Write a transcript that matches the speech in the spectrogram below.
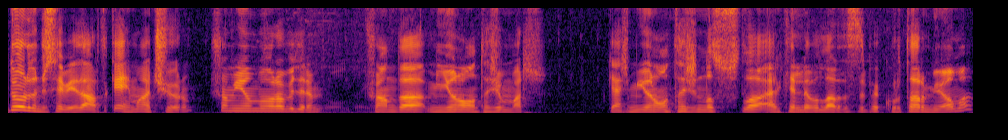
Dördüncü seviyede artık aim'i açıyorum. Şu an minyonumu vurabilirim. Şu anda minyon avantajım var. Gerçi minyon avantajı Nasus'la erken level'larda sizi pek kurtarmıyor ama.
